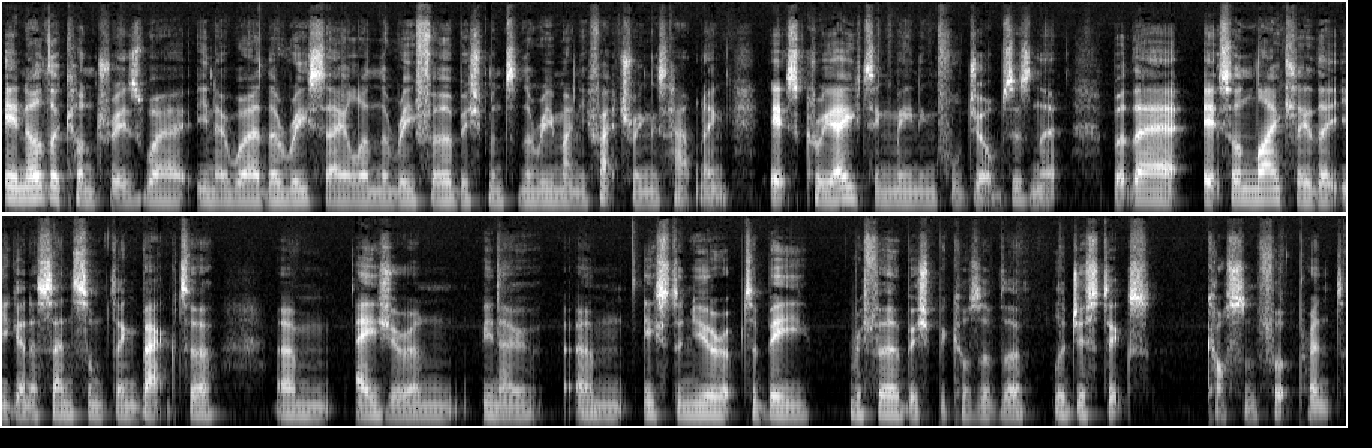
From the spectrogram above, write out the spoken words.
in other countries where, you know, where the resale and the refurbishment and the remanufacturing is happening, it's creating meaningful jobs, isn't it? But there, it's unlikely that you're going to send something back to um, Asia and, you know, um, Eastern Europe to be refurbished because of the logistics costs and footprint.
